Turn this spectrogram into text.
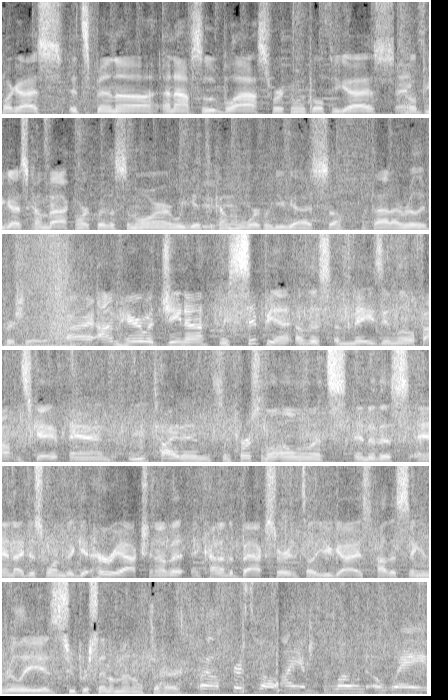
Well, guys, it's been uh, an absolute blast working with both of you guys. I hope you guys come back and work with us some more, or we get to come man. and work with you guys. So, with that, I really appreciate it. All right, I'm here with Gina, recipient of this amazing little fountainscape, and we tied in some personal elements into this, and I just wanted to get her reaction of it and kind of the backstory to tell you guys how this thing really is super sentimental to her. Well, first of all, I am blown away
